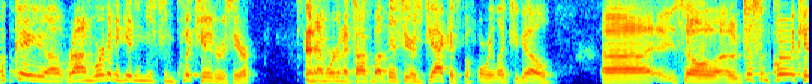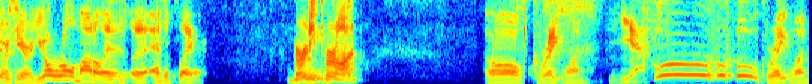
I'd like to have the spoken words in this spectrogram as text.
Okay, uh, Ron, we're going to get into some quick hitters here, and then we're going to talk about this year's jackets before we let you go. Uh, so, uh, just some quick hitters here. Your role model as, uh, as a player. Bernie Parent. Oh, great one. yes Woo, great one.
